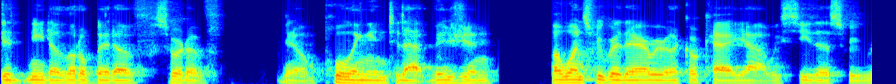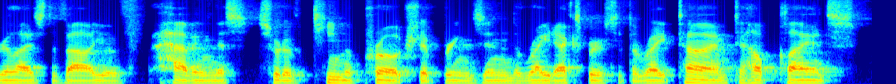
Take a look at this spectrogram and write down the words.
It need a little bit of sort of you know pulling into that vision. But once we were there, we were like, okay, yeah, we see this. We realize the value of having this sort of team approach that brings in the right experts at the right time to help clients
